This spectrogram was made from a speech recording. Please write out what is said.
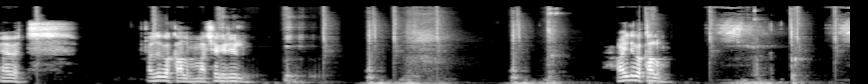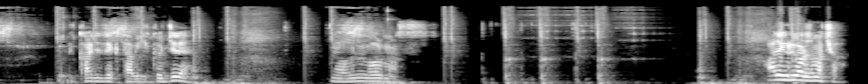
Evet. Hadi bakalım maça girelim. Haydi bakalım. Bir kaydedek tabii ilk önce de. Ne olur ne olmaz. Hadi giriyoruz maça.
